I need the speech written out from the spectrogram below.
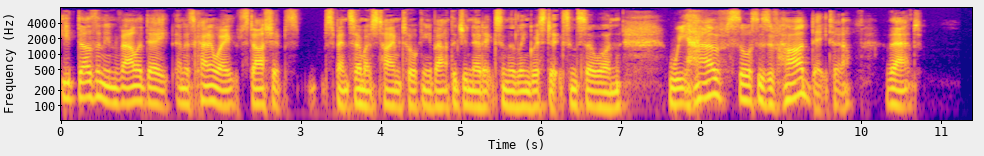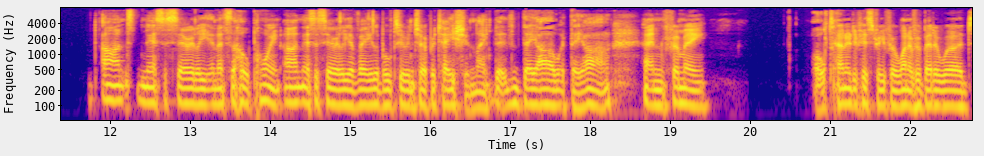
It doesn't invalidate, and it's kind of why Starships spent so much time talking about the genetics and the linguistics and so on. We have sources of hard data that aren't necessarily, and that's the whole point, aren't necessarily available to interpretation. Like they are what they are, and from a alternative history, for one of a better word,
